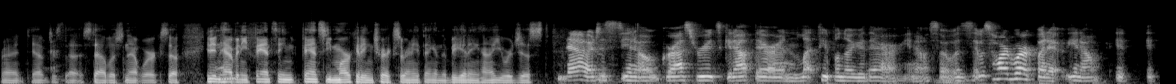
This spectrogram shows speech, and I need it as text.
right. Yeah, just that established network. So you didn't have any fancy fancy marketing tricks or anything in the beginning, huh? You were just no, just you know, grassroots. Get out there and let people know you're there. You know, so it was it was hard work, but it you know it it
